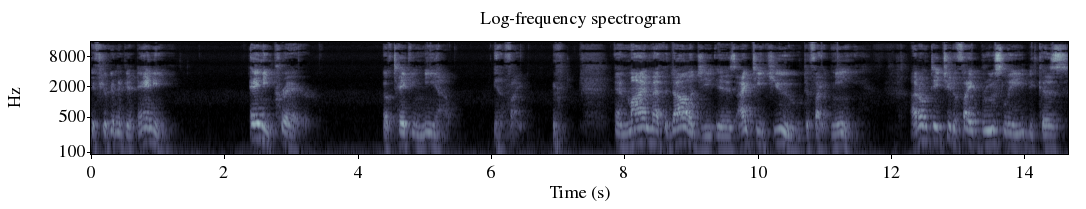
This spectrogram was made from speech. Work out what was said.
if you're going to get any any prayer of taking me out in a fight. and my methodology is I teach you to fight me. I don't teach you to fight Bruce Lee because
